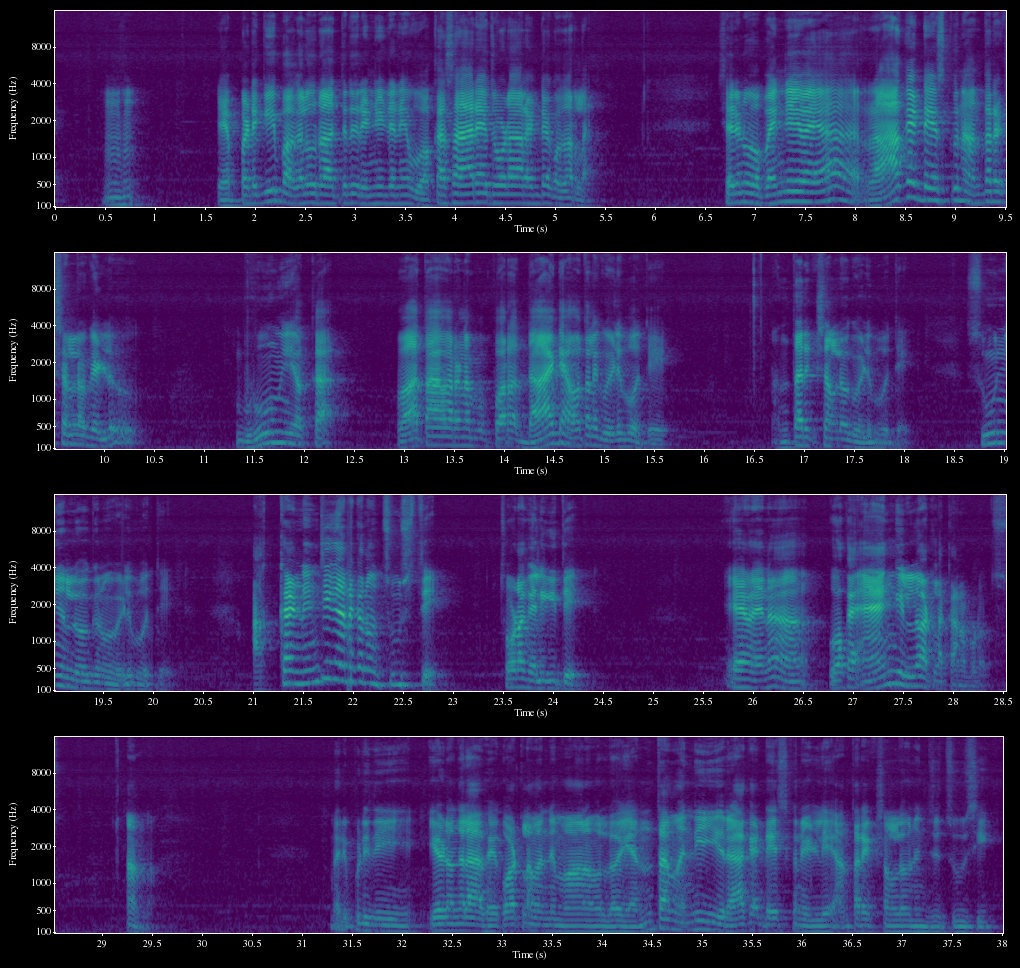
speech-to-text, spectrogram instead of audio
ఎప్పటికీ పగలు రాత్రి రెండింటిని ఒకసారే చూడాలంటే కుదరలే. సరే నువ్వు పని చేయవయా రాకెట్ వేసుకుని అంతరిక్షంలోకి వెళ్ళు. భూమి యొక్క వాతావరణ పొర దాటి అవతలకు వెళ్ళిపోతే అంతరిక్షంలోకి వెళ్ళిపోతే శూన్యంలోకి నువ్వు వెళ్ళిపోతే అక్కడి నుంచి కనుక నువ్వు చూస్తే చూడగలిగితే ఏమైనా ఒక యాంగిల్లో అట్లా కనపడవచ్చు అన్నా మరి ఇప్పుడు ఇది ఏడు వందల యాభై కోట్ల మంది మానవుల్లో ఎంతమంది ఈ రాకెట్ వేసుకుని వెళ్ళి అంతరిక్షంలో నుంచి చూసి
